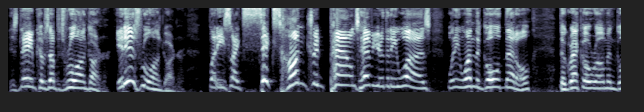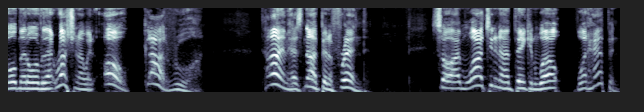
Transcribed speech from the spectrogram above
his name comes up. It's Rulon Garner. It is Rulon Garner, but he's like 600 pounds heavier than he was when he won the gold medal, the Greco-Roman gold medal over that Russian. I went, oh God, Rulon, time has not been a friend. So I'm watching and I'm thinking, well, what happened?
